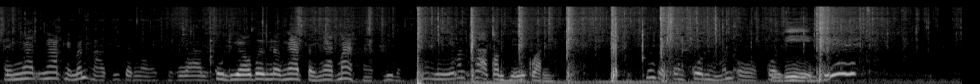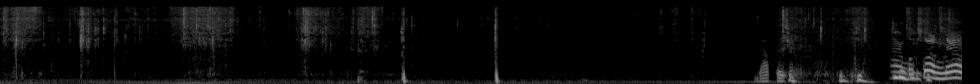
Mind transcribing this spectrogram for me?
ให้งาดงาดให้มันหาที่จังหน่อยกูว่ากูเดียวเบิ่งแล้วงาดไปงาดมาหาดีแบบนี่มันฆ่าก้อนหินก่อนมันก็ต้องกลนให้มันออกก่อนดี เดี๋ยวไปจ้ะอ้างกล้องแล้ว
